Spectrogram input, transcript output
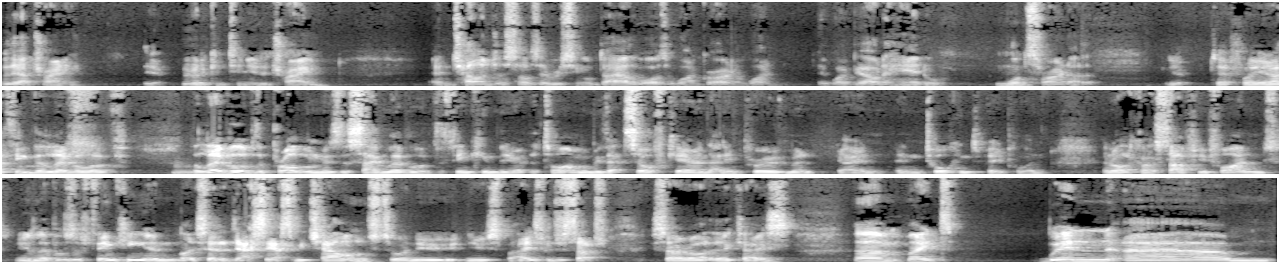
without training. Yeah. We've got to continue to train and challenge ourselves every single day, otherwise it won't grow and it won't it won't be able to handle Mm. what's thrown at it. Yeah, definitely. And I think the level of Mm. the level of the problem is the same level of the thinking there at the time. And with that self care and that improvement, you know, and, and talking to people and, and all that kind of stuff, you find new levels of thinking. And like I said, it actually has to be challenged to a new new space, which is such so right there, case, um, mate. When um,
